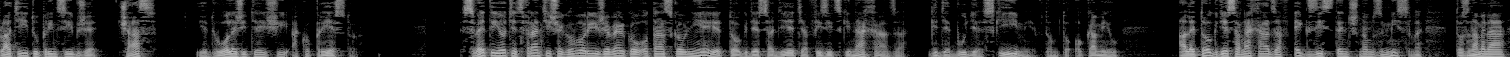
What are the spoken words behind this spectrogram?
Platí tu princíp, že čas je dôležitejší ako priestor. Svetý otec František hovorí, že veľkou otázkou nie je to, kde sa dieťa fyzicky nachádza, kde bude, s kým je v tomto okamihu, ale to, kde sa nachádza v existenčnom zmysle, to znamená,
